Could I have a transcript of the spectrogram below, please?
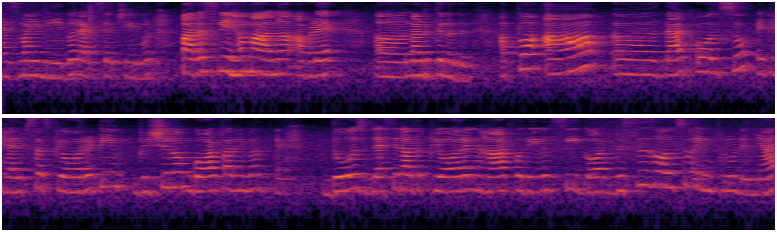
ആസ് മൈ നെയ്ബർ അക്സെപ്റ്റ് ചെയ്യുമ്പോൾ പരസ്നേഹമാണ് അവിടെ നടക്കുന്നത്. അപ്പോൾ ആ that also it helps us purity vision of God പറയുമ്പോൾ those blessed are the pure in heart for they will see God this is also included ഞാൻ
